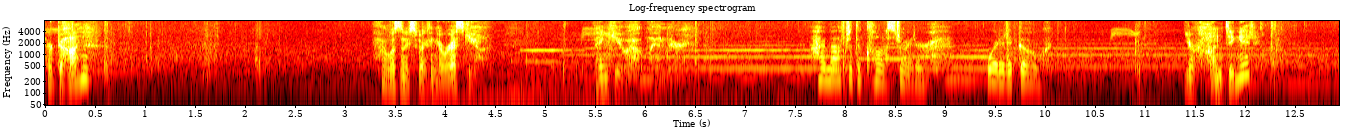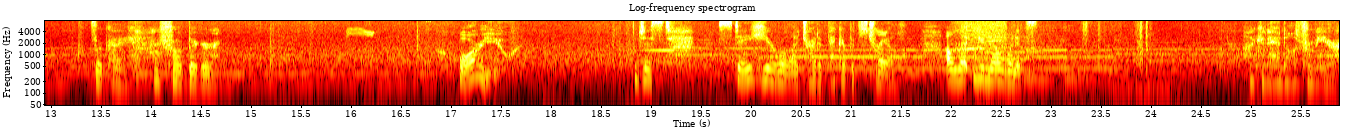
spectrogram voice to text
They're gone? I wasn't expecting a rescue. Thank you, Outlander. I'm after the Claw Strider. Where did it go? You're hunting it? It's okay. I fought bigger. Who are you? Just stay here while I try to pick up its trail. I'll let you know when it's... I can handle it from here.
